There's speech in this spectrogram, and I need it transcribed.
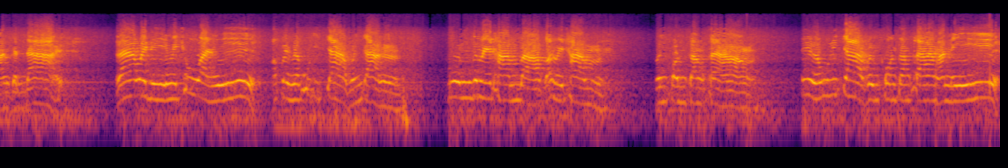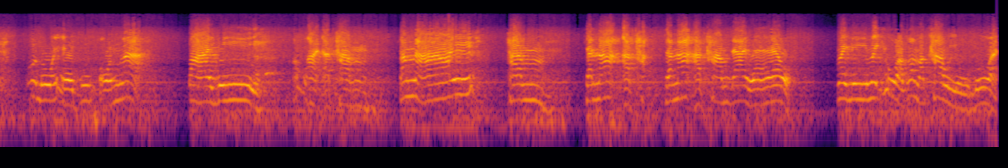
านกันได้ แล้วไม่ดีไม่ชั่วนี้ก็เป็นพระพุทธเจ้าเหมือนกันบุญก็ไม่ทำบาปก็ไม่ทำเป็นคนกลางกลางๆ ที่พระพุทธเจ้าเป็นคนกลางกลางๆอันนี้ ก็ดูเหตุดูผลว่าฝ่ายดีก็ฝ่ายอธรรม ทั้งหลายทำชนะอธรรมชนะอธรรมได้แล้ว ไม่ดีไม่ชั่วก็มาเข้าอยู่ด้วย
